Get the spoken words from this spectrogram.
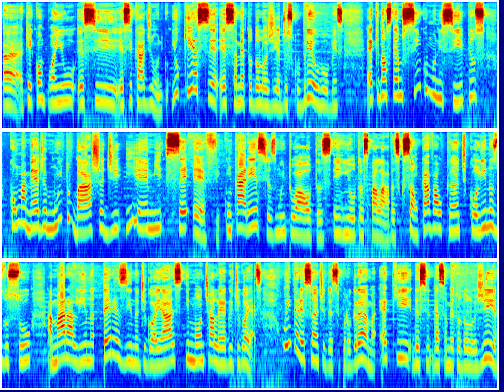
a, que compõem o, esse, esse CAD único. E o que esse, essa metodologia descobriu, Rubens, é que nós temos cinco municípios com uma média muito baixa de IMCF, com carências muito altas, em outras palavras, que são Cavalcante, Colinas do Sul, Amaralina, Teresina de Goiás e Monte Alegre de Goiás. O interessante desse programa é que, desse, dessa metodologia,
